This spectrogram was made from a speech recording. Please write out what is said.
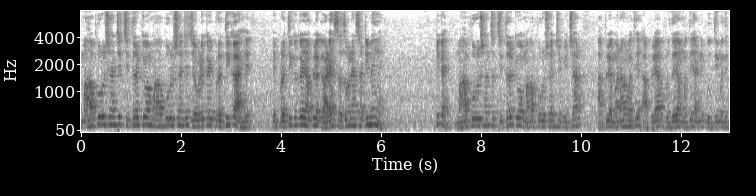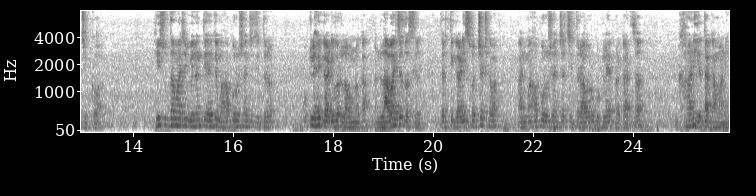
महापुरुषांचे चित्र किंवा महापुरुषांचे जेवढे काही प्रतीकं आहेत हे प्रतीकं काही आपल्या गाड्या सजवण्यासाठी नाही आहे ठीक आहे? महापुरुषांचं चित्र किंवा महापुरुषांचे विचार आपल्या मनामध्ये आपल्या हृदयामध्ये आणि बुद्धीमध्ये चिपकवा. ही सुद्धा माझी विनंती आहे की महापुरुषांचे चित्र कुठल्याही गाडीवर लावू नका. आणि लावायचंच असेल तर ती गाडी स्वच्छ ठेवा. आणि महापुरुषांच्या चित्रावर कुठल्याही प्रकारचा घाण येता कामा नये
